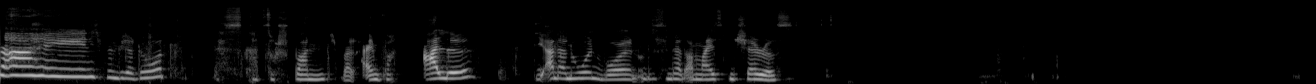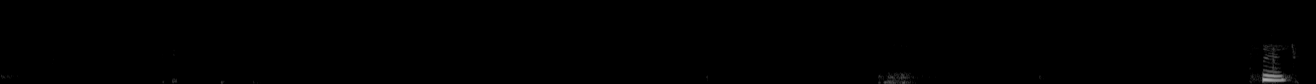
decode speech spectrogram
Nein, ich bin wieder tot. Das ist gerade so spannend, weil einfach alle die anderen holen wollen und es sind halt am meisten Sheriffs. Hm.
